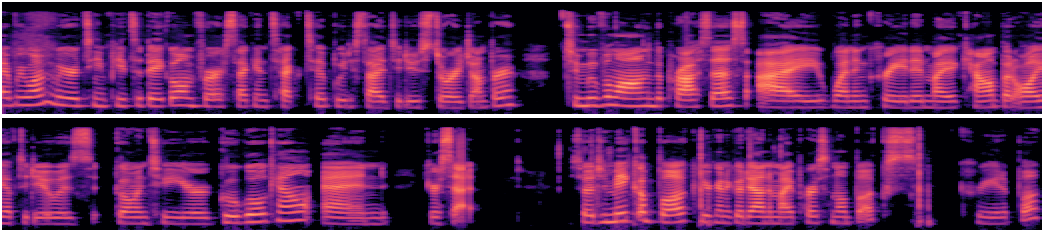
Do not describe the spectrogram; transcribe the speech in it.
everyone, we are Team Pizza Bagel and for our second tech tip we decided to do StoryJumper. To move along the process I went and created my account but all you have to do is go into your Google account and you're set. So to make a book you're going to go down to my personal books, create a book.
